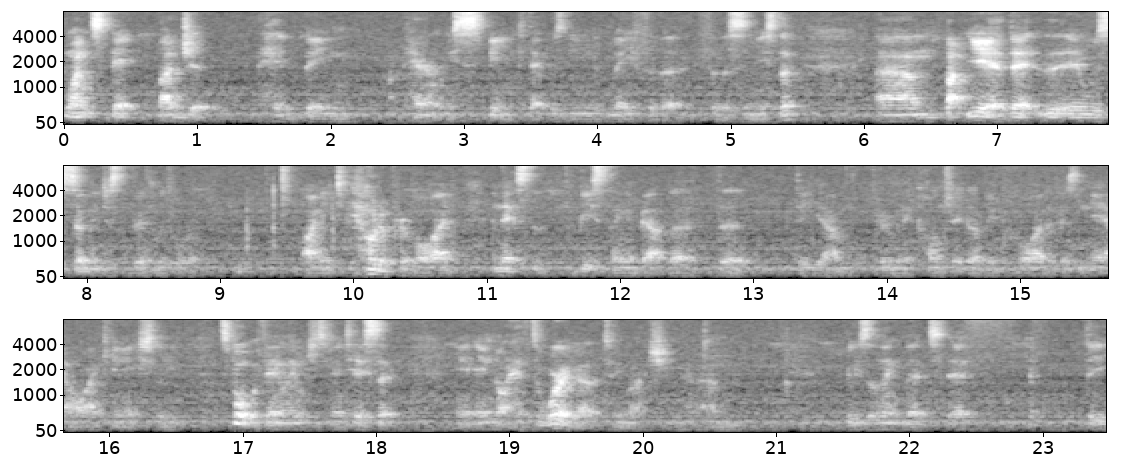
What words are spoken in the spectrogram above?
once that budget had been apparently spent, that was the end of me for the, for the semester. Um, but yeah, that, it was certainly just the birth of daughter. I need to be able to provide, and that's the, the best thing about the, the, the um, permanent contract I've been provided is now I can actually support my family, which is fantastic, and, and not have to worry about it too much. Um, because I think that if, if the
